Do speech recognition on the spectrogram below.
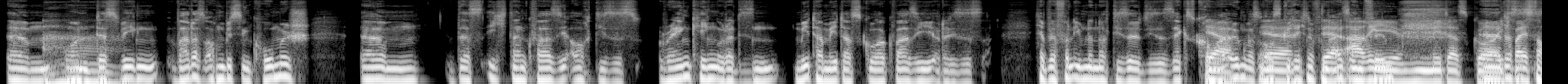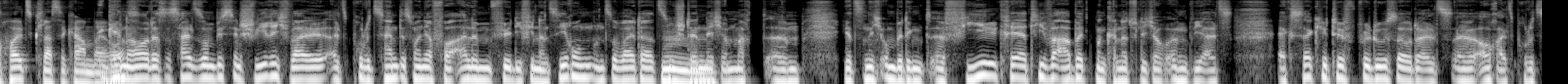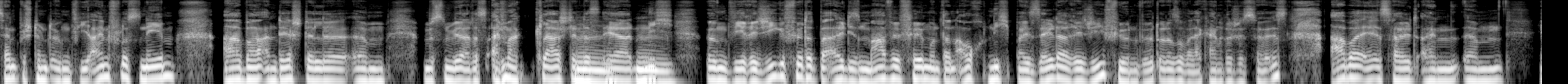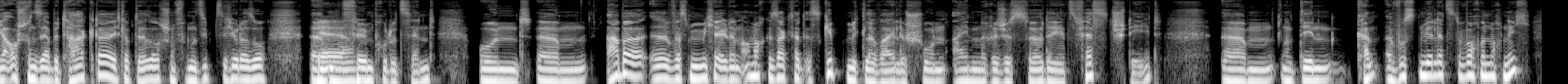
Ähm, Ah. Und deswegen war das auch ein bisschen komisch, ähm, dass ich dann quasi auch dieses Ranking oder diesen Metameter-Score quasi oder dieses Ich habe ja von ihm dann noch diese, diese 6, irgendwas ausgerechnet von der. Ari Metascore. Äh, ich das weiß ist- noch, Holzklasse kam bei raus. Genau, das ist halt so ein bisschen schwierig, weil als Produzent ist man ja vor allem für die Finanzierung und so weiter zuständig und macht ähm, jetzt nicht unbedingt äh, viel kreative Arbeit. Man kann natürlich auch irgendwie als Executive Producer oder als äh, auch als Produzent bestimmt irgendwie Einfluss nehmen. Aber an der Stelle ähm, müssen wir das einmal klarstellen, dass Mm, er mm. nicht irgendwie Regie geführt hat bei all diesen Marvel-Filmen Film und dann auch nicht bei Zelda Regie führen wird oder so, weil er kein Regisseur ist. Aber er ist halt ein, ähm, ja auch schon sehr betagter, ich glaube, der ist auch schon 75 oder so, ähm, ja, ja. Filmproduzent. Und ähm, aber äh, was mir Michael dann auch noch gesagt hat, es gibt mittlerweile schon einen Regisseur, der jetzt feststeht. Ähm, und den kann, äh, wussten wir letzte Woche noch nicht.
